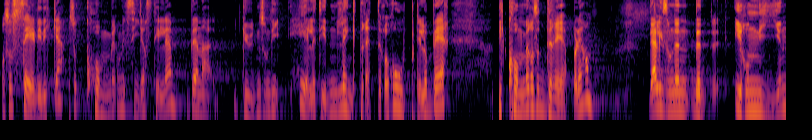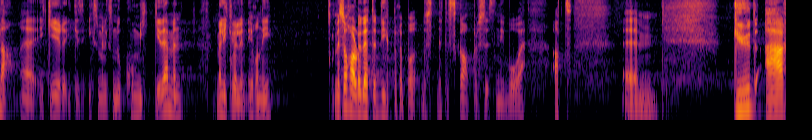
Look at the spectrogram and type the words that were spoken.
Og så ser de det ikke, og så kommer Messias til dem. Denne guden som de hele tiden lengter etter og roper til og ber. De kommer, og så dreper de ham. Det er liksom den, den ironien, da. Eh, ikke, ikke, ikke som liksom noe komikk i det, men, men, likevel en ironi. Men så har du dette dypere på dette skapelsesnivået. At um, Gud er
